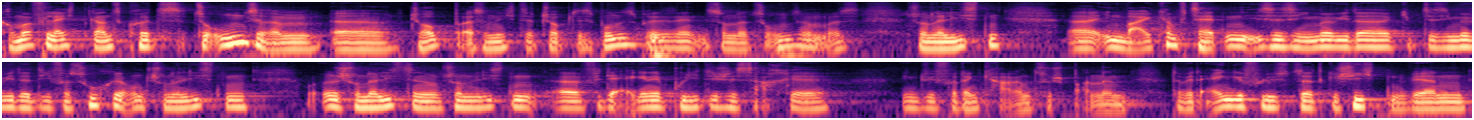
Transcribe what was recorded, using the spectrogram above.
Kommen wir vielleicht ganz kurz zu unserem äh, Job, also nicht der Job des Bundespräsidenten, sondern zu unserem als Journalisten. Äh, in Wahlkampfzeiten ist es immer wieder, gibt es immer wieder die Versuche und Journalisten, äh, Journalistinnen und Journalisten äh, für die eigene politische Sache irgendwie vor den Karren zu spannen. Da wird eingeflüstert, Geschichten werden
